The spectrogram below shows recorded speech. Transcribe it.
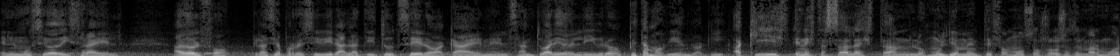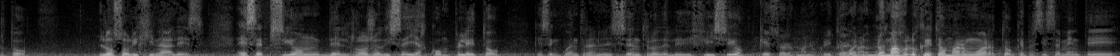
en el Museo de Israel. Adolfo, gracias por recibir a Latitud Cero acá en el Santuario del Libro. ¿Qué estamos viendo aquí? Aquí en esta sala están los mundialmente famosos rollos del Mar Muerto, los originales, excepción del rollo de Isaías completo que se encuentra en el centro del edificio. ¿Qué son los manuscritos Bueno, Mar los Muerto? manuscritos Mar Muerto, que precisamente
